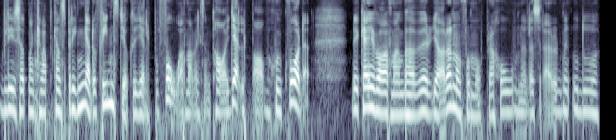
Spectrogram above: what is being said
blir så att man knappt kan springa, då finns det ju också hjälp att få, att man liksom tar hjälp av sjukvården. Det kan ju vara att man behöver göra någon form av operation eller sådär och då,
